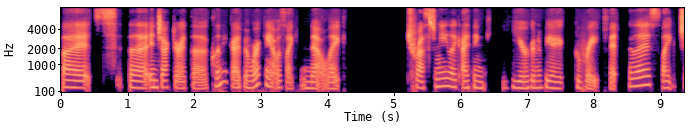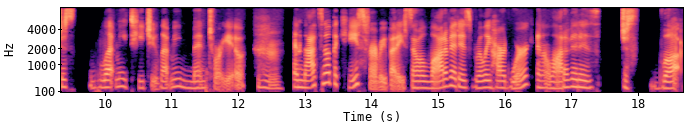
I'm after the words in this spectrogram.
but the injector at the clinic I've been working at was like, no, like, trust me. Like, I think you're going to be a great fit for this. Like, just let me teach you, let me mentor you. Mhm. And that's not the case for everybody. So, a lot of it is really hard work and a lot of it is just luck.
